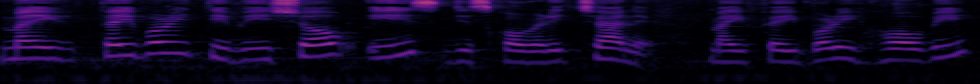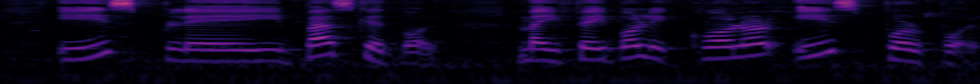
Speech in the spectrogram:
My favorite TV show is Discovery Channel. My favorite hobby is play basketball. My favorite color is purple.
